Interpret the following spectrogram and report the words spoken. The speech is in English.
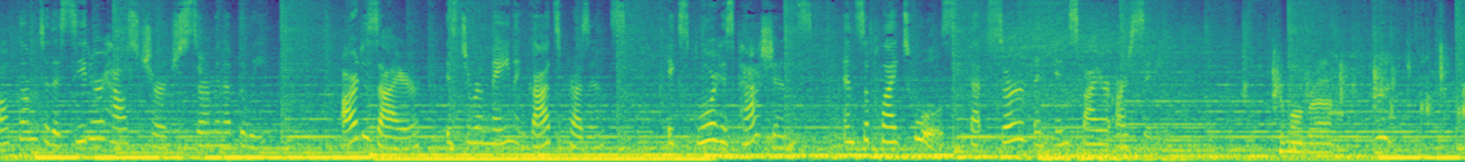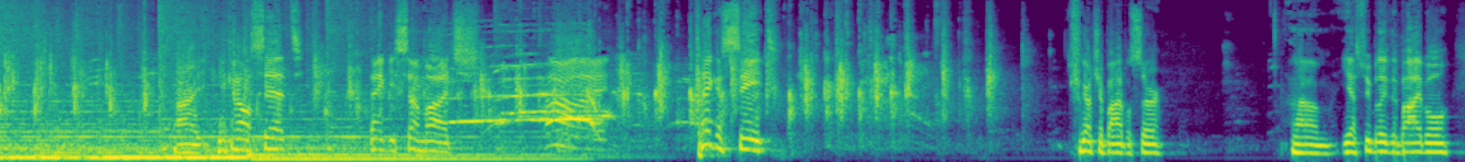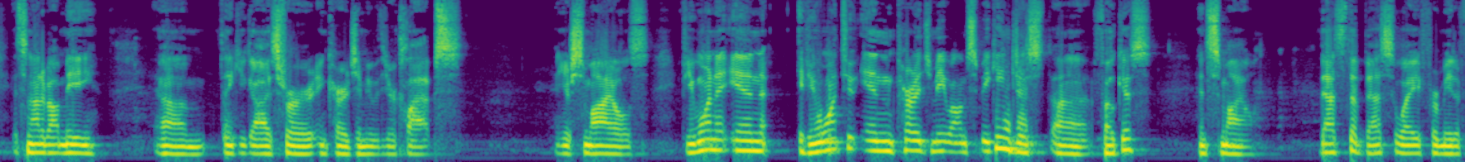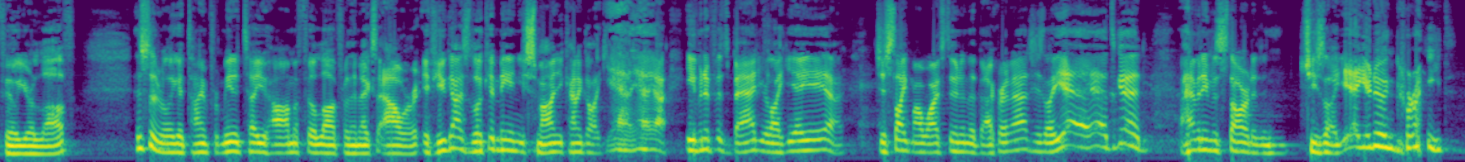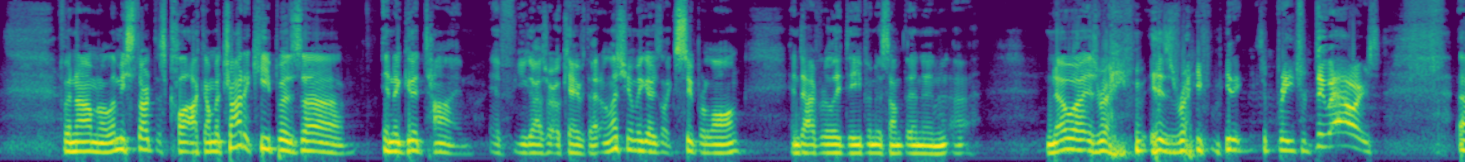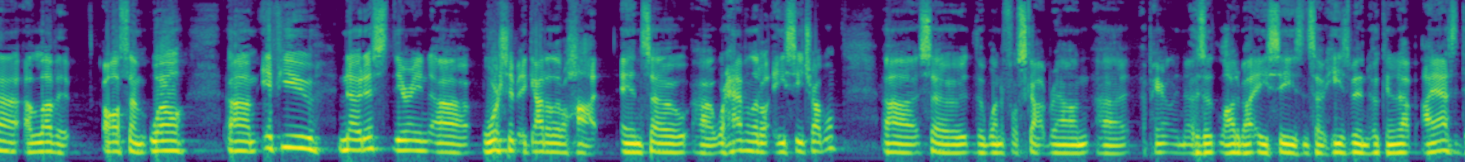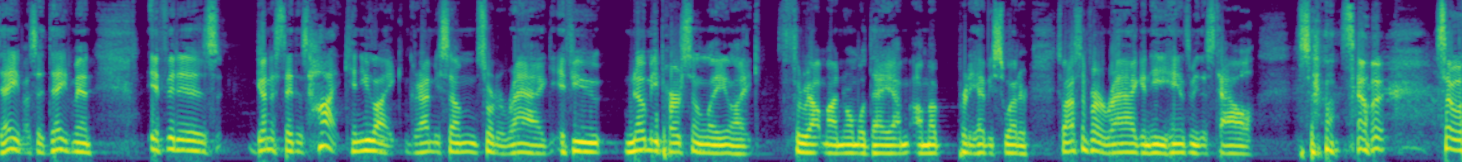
Welcome to the Cedar House Church Sermon of the Week. Our desire is to remain in God's presence, explore His passions, and supply tools that serve and inspire our city. Come on, bro. All right, you can all sit. Thank you so much. All right, take a seat. You forgot your Bible, sir. Um, yes, we believe the Bible. It's not about me. Um, thank you guys for encouraging me with your claps and your smiles. If you want to in, if you want to encourage me while I'm speaking, just uh, focus and smile. That's the best way for me to feel your love. This is a really good time for me to tell you how I'm gonna feel love for the next hour. If you guys look at me and you smile, and you kind of go like, "Yeah, yeah, yeah." Even if it's bad, you're like, "Yeah, yeah, yeah." Just like my wife's doing in the back right now. She's like, yeah, yeah, it's good. I haven't even started. And she's like, yeah, you're doing great. Phenomenal. Let me start this clock. I'm going to try to keep us uh, in a good time if you guys are okay with that. Unless you want me to go like super long and dive really deep into something. And uh, Noah is ready, is ready for me to, to preach for two hours. Uh, I love it. Awesome. Well, um, if you noticed during uh, worship, it got a little hot. And so uh, we're having a little AC trouble. Uh, so the wonderful Scott Brown uh, apparently knows a lot about ACs, and so he's been hooking it up. I asked Dave. I said, Dave, man, if it is to stay this hot, can you like grab me some sort of rag? If you know me personally, like throughout my normal day, I'm, I'm a pretty heavy sweater. So I asked him for a rag, and he hands me this towel. So so so.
